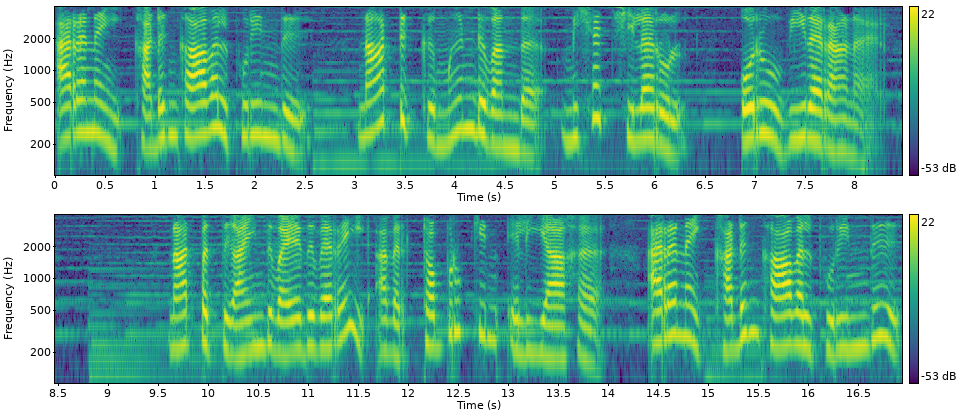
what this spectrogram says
அரணை கடுங்காவல் புரிந்து நாட்டுக்கு மீண்டு வந்த மிகச் சிலருள் ஒரு வீரரானார். நாற்பத்து ஐந்து வயது வரை அவர் டொப்ருக்கின் எலியாக அரணை கடுங்காவல் புரிந்து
